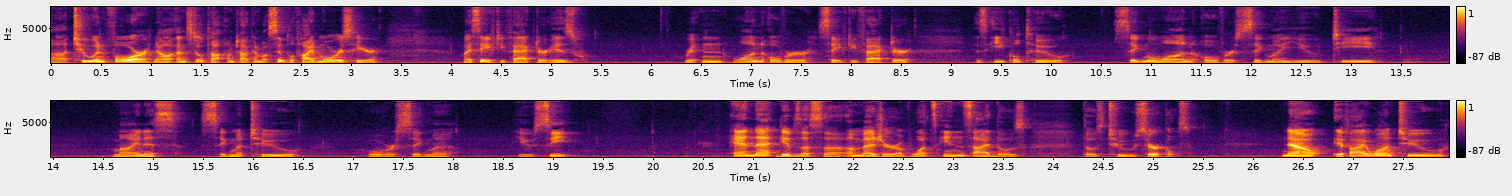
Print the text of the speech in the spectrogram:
uh, 2 and 4, now I'm still ta I'm talking about simplified Mohr's here, my safety factor is written 1 over safety factor is equal to sigma 1 over sigma ut minus sigma 2 over sigma uc. And that gives us a, a, measure of what's inside those, those two circles. Now, if I want to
